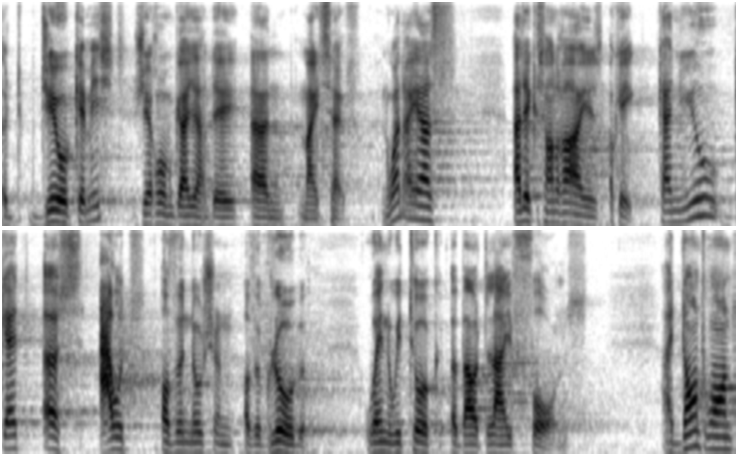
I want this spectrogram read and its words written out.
a geochemist, Jérôme Gaillardet, and myself. And what I asked Alexandra is, okay, can you get us out of the notion of a globe when we talk about life forms? I don't want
